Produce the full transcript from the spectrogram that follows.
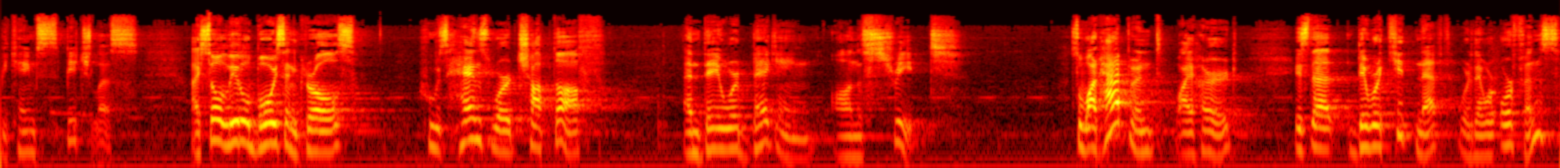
became speechless. I saw little boys and girls whose hands were chopped off and they were begging on the street. So, what happened, I heard, is that they were kidnapped, or they were orphans,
